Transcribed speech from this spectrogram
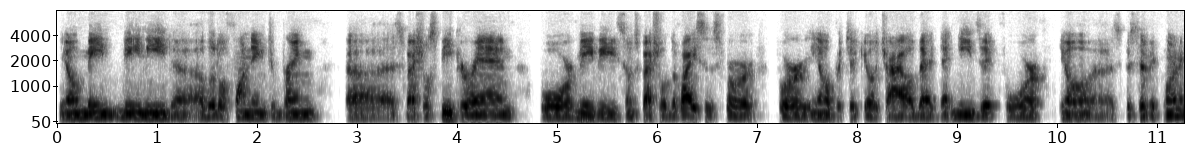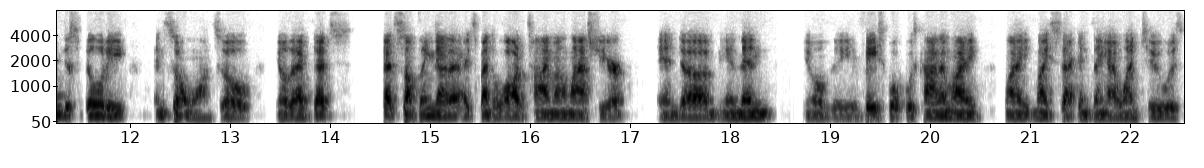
you know may may need uh, a little funding to bring uh, a special speaker in or maybe some special devices for for you know a particular child that that needs it for you know a specific learning disability and so on. So you know that that's that's something that I spent a lot of time on last year. And uh, and then you know the Facebook was kind of my my my second thing I went to was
